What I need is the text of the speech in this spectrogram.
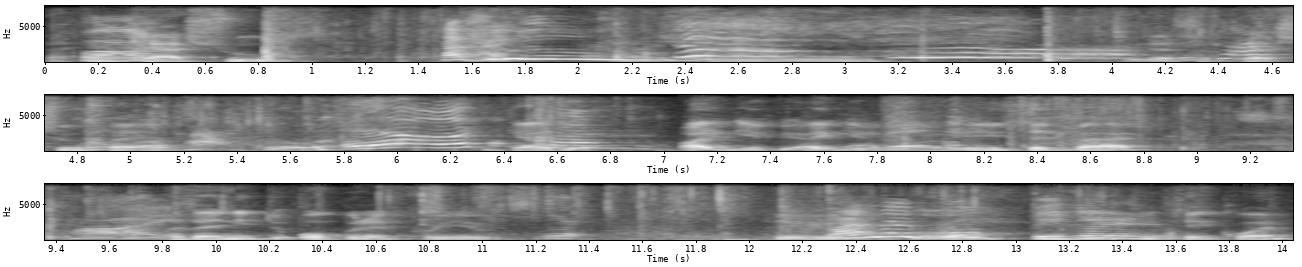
I think, Fun. cashews. Cashew. Cashews. We got some cashew fans. Cashew. I give you, I give you one. You sit back, Hi. because I need to open it for you. Yeah. Here you Mine is go. so bigger Gigi, you take one.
